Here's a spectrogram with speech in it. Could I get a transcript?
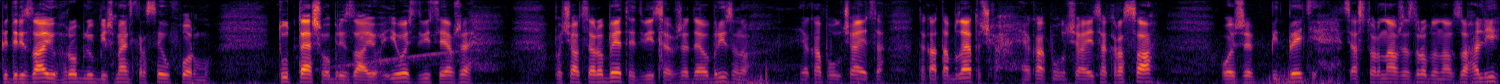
підрізаю, роблю більш-менш красиву форму. Тут теж обрізаю. І ось дивіться, я вже почав це робити. Дивіться, вже де обрізано. Яка виходить така таблеточка, яка виходить краса. Ось вже підбиті. Ця сторона вже зроблена взагалі.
